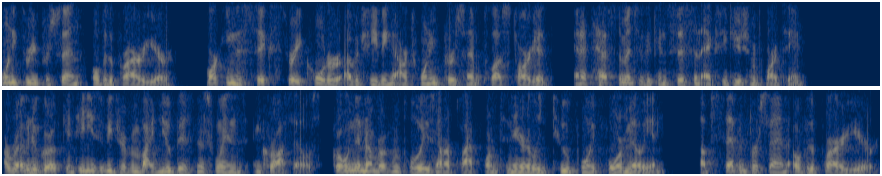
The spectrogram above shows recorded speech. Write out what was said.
23% over the prior year, marking the sixth straight quarter of achieving our 20%+ plus target and a testament to the consistent execution from our team. Our revenue growth continues to be driven by new business wins and cross-sells, growing the number of employees on our platform to nearly 2.4 million, up 7% over the prior year,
